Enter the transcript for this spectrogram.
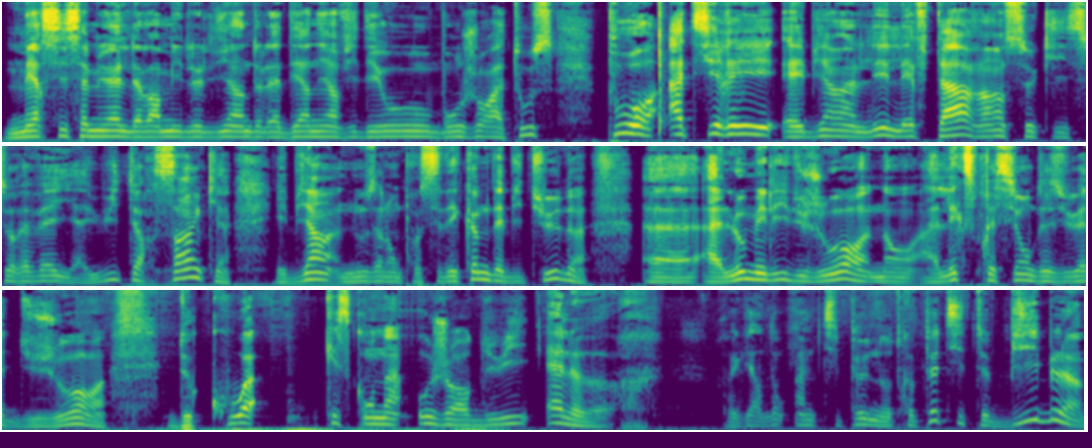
Merci Samuel d'avoir mis le lien de la dernière vidéo. Bonjour à tous. Pour attirer eh bien, les leftards, hein, ceux qui se réveillent à 8h05, eh bien, nous allons procéder comme d'habitude euh, à l'homélie du jour, non, à l'expression désuète du jour. De quoi, qu'est-ce qu'on a aujourd'hui Alors, regardons un petit peu notre petite Bible.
